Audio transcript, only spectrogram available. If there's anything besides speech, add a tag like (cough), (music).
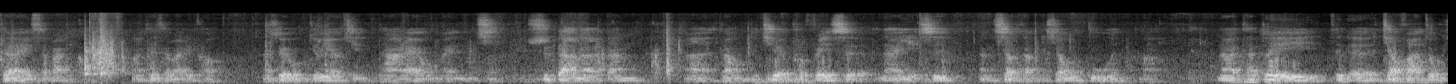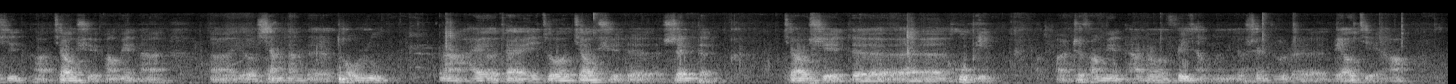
在 Sabbatical 啊，在 Sabbatical，那所以我们就邀请他来我们师大呢当啊当我们的 Chair Professor，那也是当校长的校务顾问啊。那他对这个教发中心啊教学方面呢，呃有相当的投入。那还有在做教学的升等、教学的呃互评啊这方面，他都非常有深入的了解啊。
